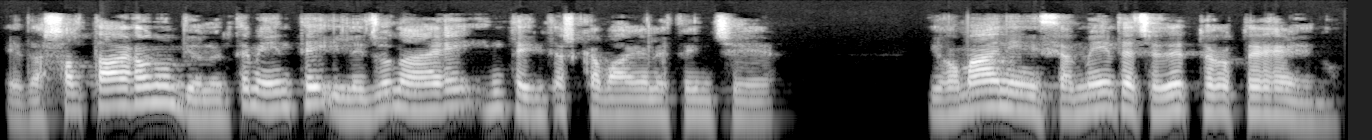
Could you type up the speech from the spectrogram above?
ed assaltarono violentemente i legionari intenti a scavare le trincee. I romani inizialmente cedettero terreno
